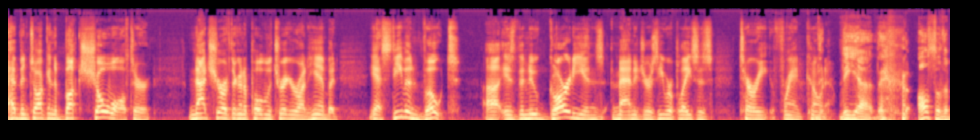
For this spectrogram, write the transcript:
have been talking to Buck Showalter. Not sure if they're going to pull the trigger on him, but yeah, Stephen Vogt uh, is the new Guardians manager as he replaces Terry Francona. The, uh, the also the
